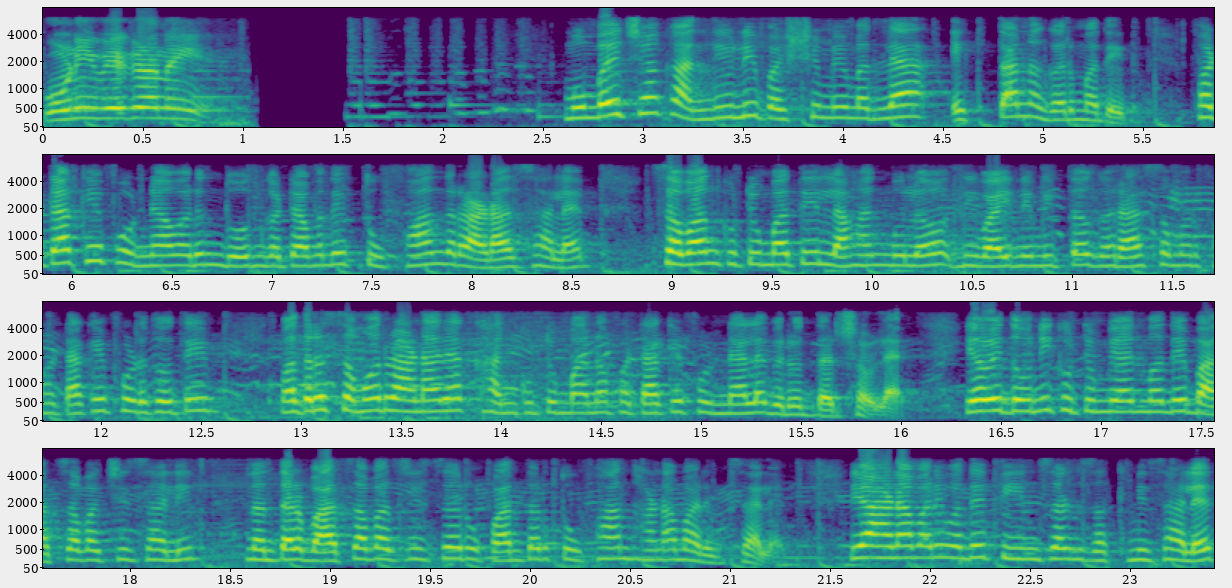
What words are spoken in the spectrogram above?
कोणी वेगळं नाही मुंबईच्या कांदिवली पश्चिमेमधल्या एकतानगरमध्ये फटाके फोडण्यावरून दोन गटामध्ये तुफान राडा झालाय. चव्हाण कुटुंबातील लहान मुलं दिवाळीनिमित्त घरासमोर फटाके फोडत होते. मात्र समोर राहणाऱ्या खान कुटुंबानं फटाके फोडण्याला विरोध दर्शवलाय. यावेळी दोन्ही कुटुंबियांमध्ये बाचाबाची झाली. नंतर बाचाबाचीचं रूपांतर तुफान हाणामारीत झालंय. या हाणामारीमध्ये तीन जण जखमी झालेत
